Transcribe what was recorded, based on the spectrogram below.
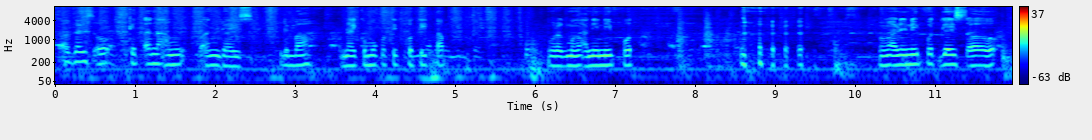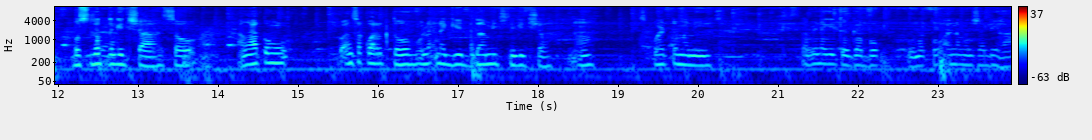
Ah guys, oh, kita na ang kuan guys, 'di ba? Nay kumukutit-kutitap. Murag mga aninipot. mga aninipot guys, oh, buslot na gid siya. So, ang akong kuan sa kwarto, wala na gid damage na gid siya na sa kwarto man ni sabi na gid kagabok Tumatuan naman siya diha.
